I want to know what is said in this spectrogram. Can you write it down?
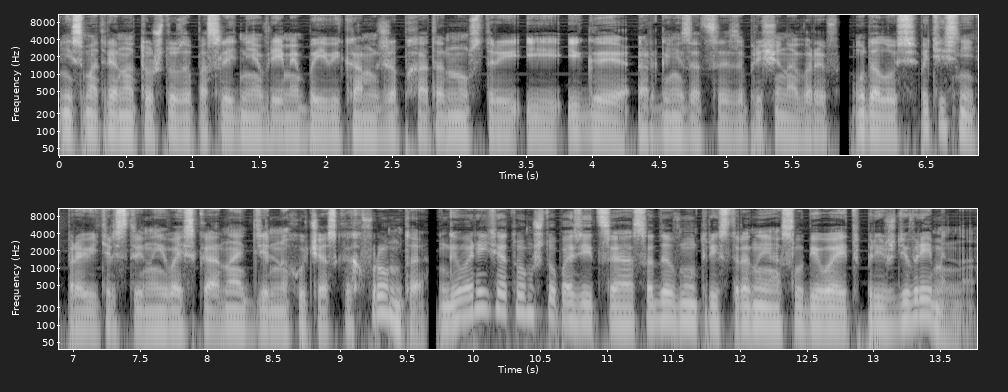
Несмотря на то, что за последнее время боевикам Джабхата Нустры и ИГ, организация запрещена в РФ, удалось потеснить правительственные войска на отдельных участках фронта, говорить о том, что позиция Асада внутри страны ослабевает преждевременно.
